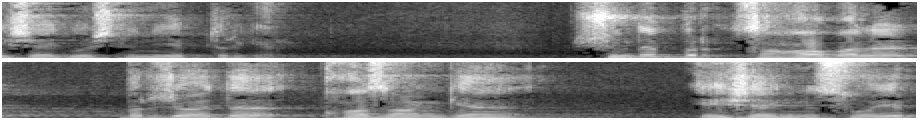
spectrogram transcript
Eshak go'shtini yeb turgan. Shunda bir sahobalar bir joyda qozonga eshakni so'yib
